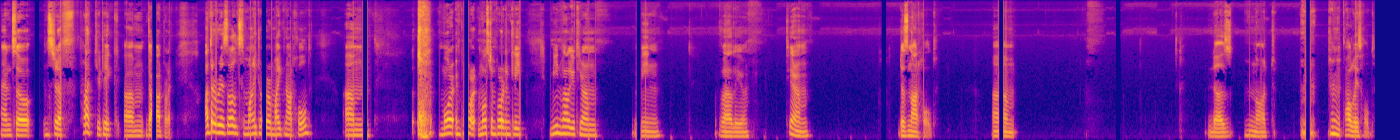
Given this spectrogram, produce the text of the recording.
And so instead of product you take um, dot product. Other results might or might not hold. Um, more important most importantly mean value theorem mean value theorem does not hold. Um, does not always hold.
